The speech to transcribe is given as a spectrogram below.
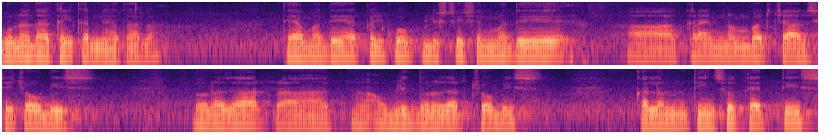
गुन्हा दाखल करण्यात आला. त्यामध्ये अक्कलकुवा पोलीस स्टेशनमध्ये क्राईम नंबर चारशे चोवीस दोन हजार ऑब्लिक दोन हजार चोवीस कलम तीनशे तेहतीस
